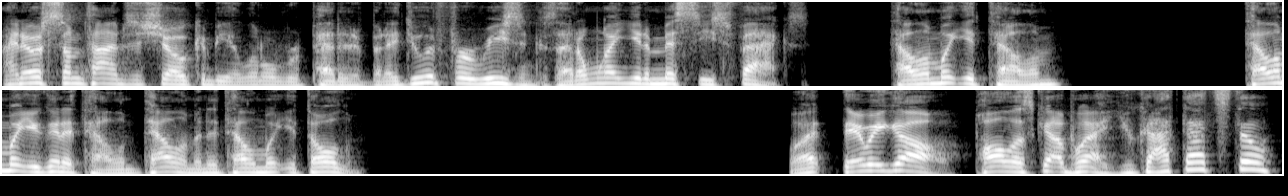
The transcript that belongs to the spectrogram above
I know sometimes the show can be a little repetitive, but I do it for a reason because I don't want you to miss these facts. Tell them what you tell them. Tell them what you're going to tell them. Tell them and then tell them what you told them. What? There we go. Paula's got, what? You got that still?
